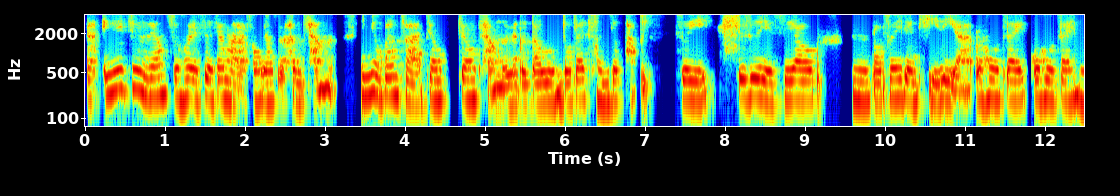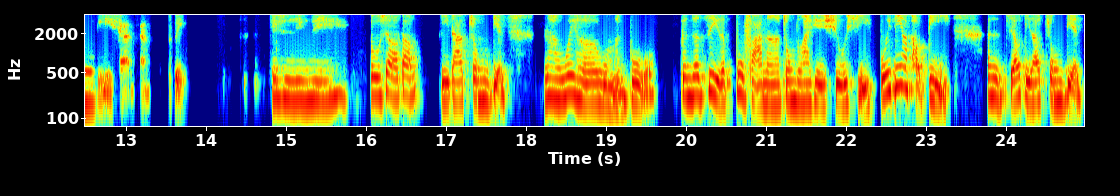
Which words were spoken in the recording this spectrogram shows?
啊，因为就是这样生活也是像马拉松这样子很长的，你没有办法这样这样长的那个道路你都在冲着跑，所以就是也是要嗯保存一点体力啊，然后再过后再努力一下这样，对，就是因为都是要到抵达终点，那为何我们不？跟着自己的步伐呢，中途还可以休息，不一定要跑第一，但是只要抵到终点，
